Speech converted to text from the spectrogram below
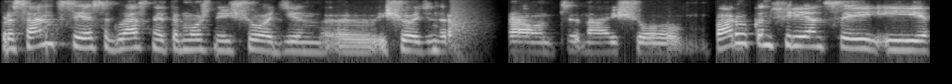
Про санкции я согласна, это можно еще один, э, еще один раунд на еще пару конференций, и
